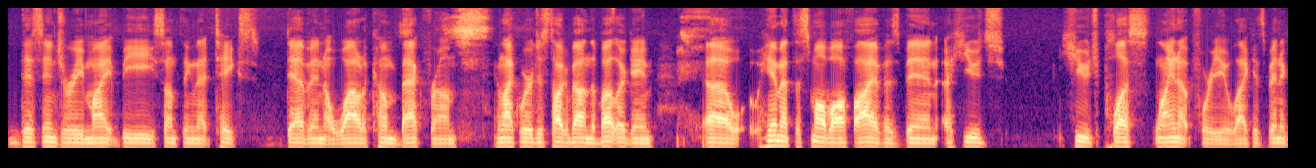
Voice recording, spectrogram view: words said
this injury might be something that takes Devan a while to come back from. And like we were just talking about in the Butler game, uh, him at the small ball five has been a huge, huge plus lineup for you. Like it's been a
